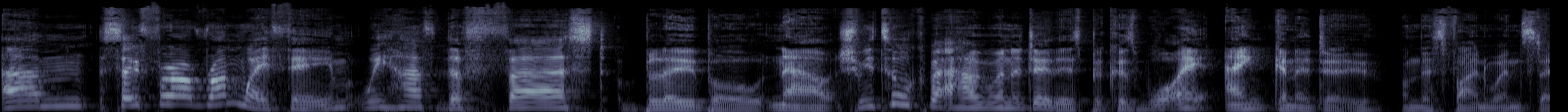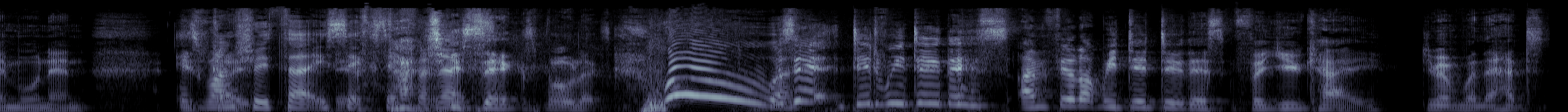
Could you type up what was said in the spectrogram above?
Um, so for our runway theme, we have the first blue ball. Now, should we talk about how we want to do this? Because what I ain't to do on this fine Wednesday morning Is is run go- through 36 is different looks. 36 ball looks. Woo! Was it? Did we do this? I feel like we did do this for UK. Do you remember when they had? To,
